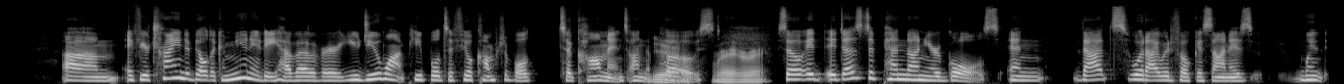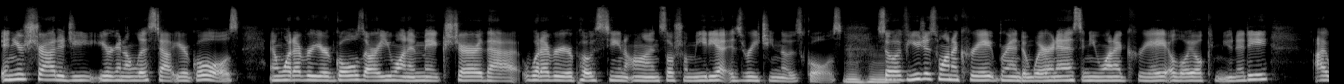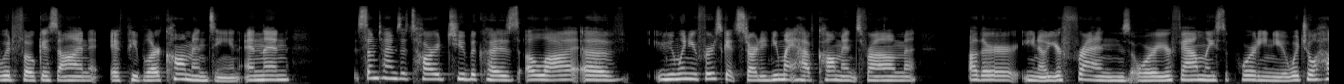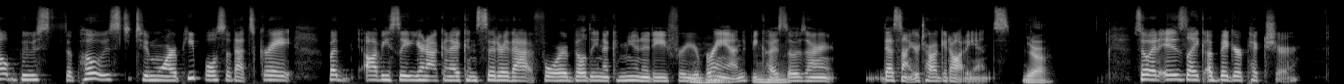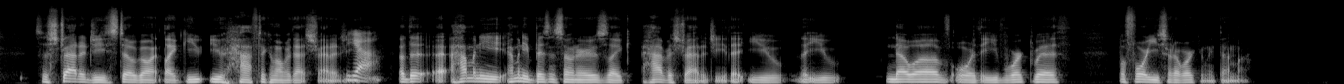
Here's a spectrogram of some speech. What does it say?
Um, if you're trying to build a community, however, you do want people to feel comfortable to comment on the Yeah. post. Right. Right. So it, it does depend on your goals. And that's what I would focus on is when in your strategy, you're going to list out your goals and whatever your goals are, you want to make sure that whatever you're posting on social media is reaching those goals. Mhm. So if you just want to create brand awareness and you want to create a loyal community, I would focus on if people are commenting. And then sometimes it's hard too because a lot of when you first get started, you might have comments from other, you know, your friends or your family supporting you, which will help boost the post to more people. So that's great. But obviously, you're not going to consider that for building a community for your Mhm, brand because mhm. those aren't, that's not your target audience. yeah. So it is like a bigger picture. So strategy is still going. Like you, you have to come up with that strategy. Yeah. Of the uh, how many how many business owners like have a strategy that you that you know of or that you've worked with before you started working with them?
